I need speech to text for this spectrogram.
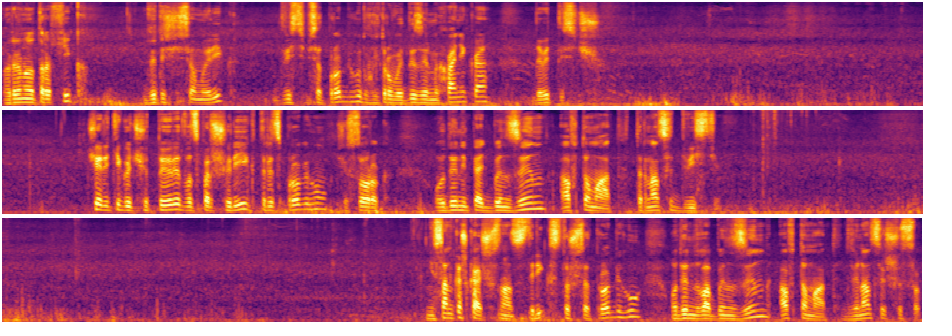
Renault Trafic 2007 рік, 250 пробігу, 2-літровий дизель механіка 9000. Cherry Tiggo 4, 21 рік, 30 пробігу чи 40. 1,5 бензин, автомат 13200. Nissan Qashqai 16 рік, 160 пробігу, 1,2 бензин, автомат 12600.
